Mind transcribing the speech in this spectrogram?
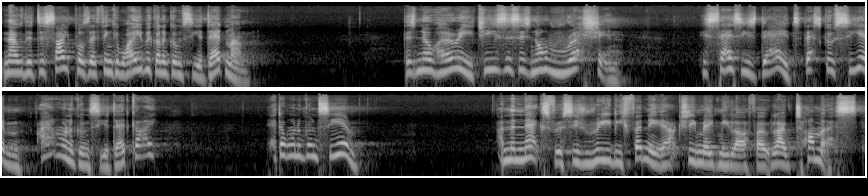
Now, the disciples are thinking, why are we going to go and see a dead man? There's no hurry. Jesus is not rushing. He says he's dead. Let's go see him. I don't want to go and see a dead guy. I don't want to go and see him. And the next verse is really funny. It actually made me laugh out loud. Thomas,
